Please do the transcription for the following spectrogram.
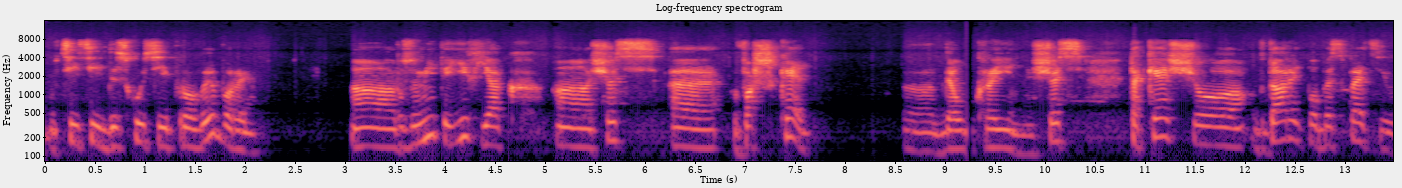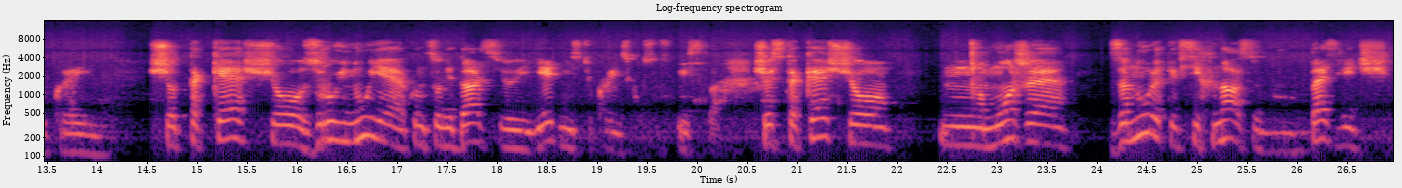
в цій цій дискусії про вибори а, розуміти їх як щось е, важке е, для України, щось таке, що вдарить по безпеці України, що таке, що зруйнує консолідацію і єдність українського суспільства, щось таке, що може занурити всіх нас в безліч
